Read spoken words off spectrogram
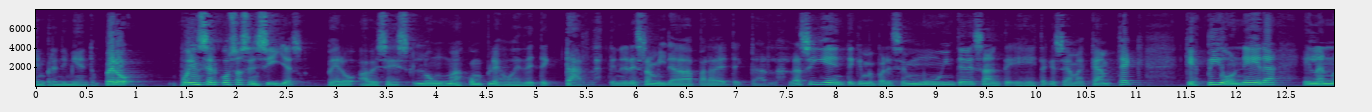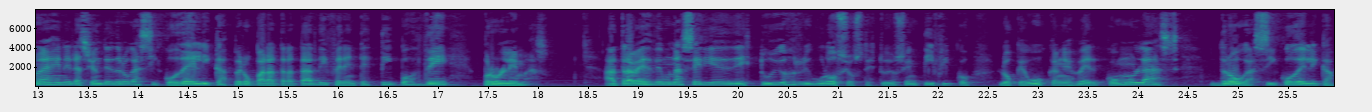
emprendimiento. Pero pueden ser cosas sencillas, pero a veces lo más complejo es detectarlas, tener esa mirada para detectarlas. La siguiente que me parece muy interesante es esta que se llama CampTech, que es pionera en la nueva generación de drogas psicodélicas, pero para tratar diferentes tipos de problemas a través de una serie de estudios rigurosos, de estudios científicos, lo que buscan es ver cómo las drogas psicodélicas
